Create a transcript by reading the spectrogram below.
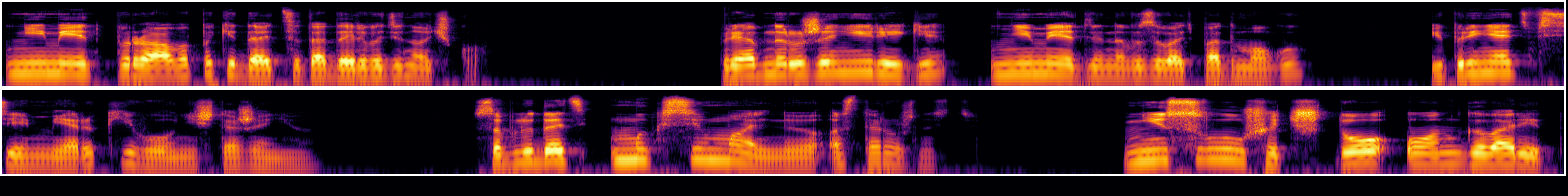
не имеет права покидать цитадель в одиночку. При обнаружении Реги немедленно вызывать подмогу и принять все меры к его уничтожению. Соблюдать максимальную осторожность. Не слушать, что он говорит.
